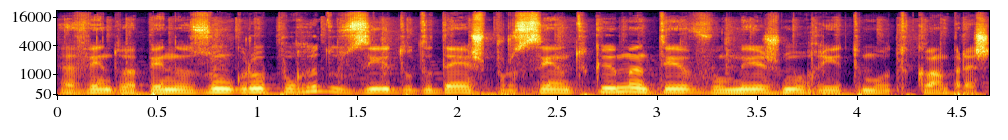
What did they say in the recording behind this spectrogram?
havendo apenas um grupo reduzido de 10% que manteve o mesmo ritmo de compras.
